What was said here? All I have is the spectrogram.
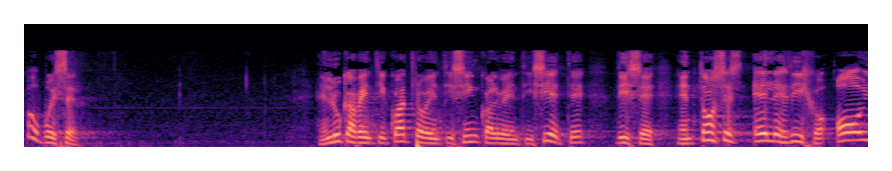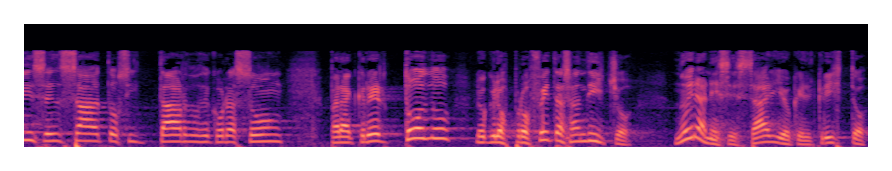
¿Cómo puede ser? En Lucas 24, 25 al 27 dice, entonces él les dijo, oh insensatos y tardos de corazón, para creer todo lo que los profetas han dicho, ¿no era necesario que el Cristo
